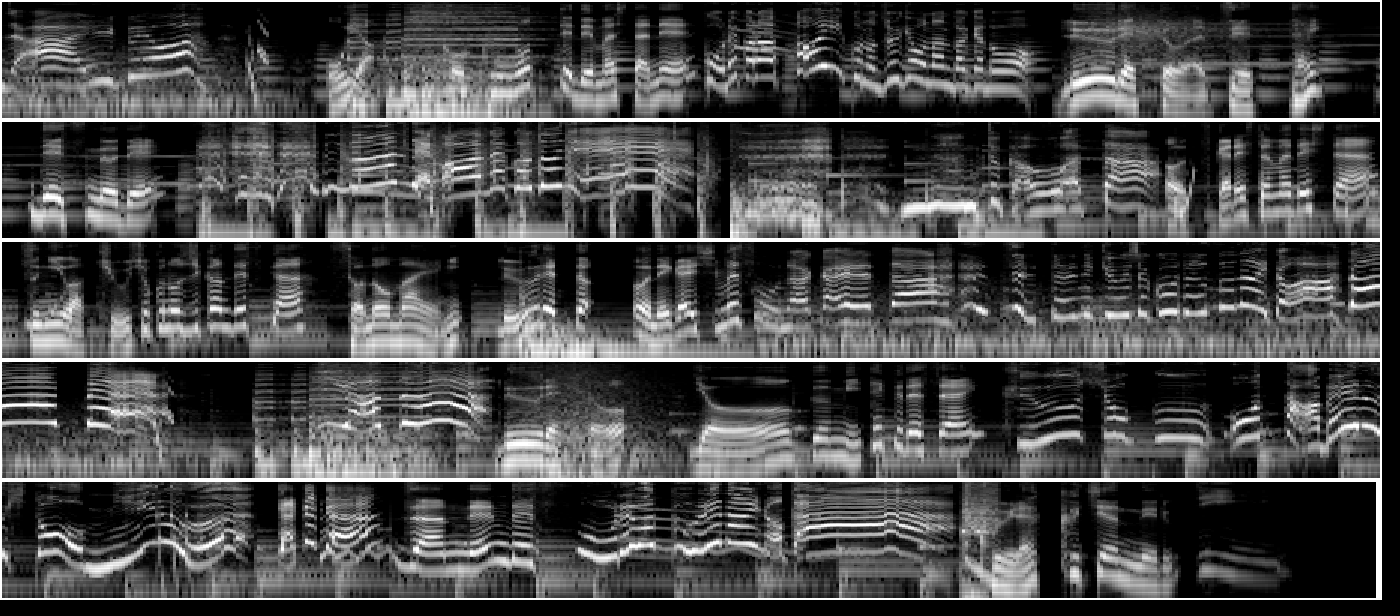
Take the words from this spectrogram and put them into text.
じゃあ行くよ。おや国語って出ましたね。これから体育の授業なんだけど。ルーレットは絶対ですので。なんでこんなことに。なんとか終わった。お疲れ様でした。次は給食の時間ですか。その前にルーレットお願いします。お腹減った。絶対に給食を出さないと。スルーレットをよーく見てください。給食を食べる人を見る？カカカ残念です。俺は食えないのか。ブラックチャンネル。じ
